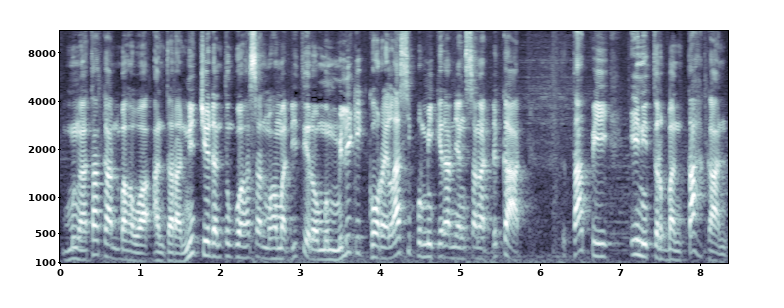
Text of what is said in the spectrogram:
mengatakan bahwa antara Nietzsche dan Tengku Hasan Muhammad Ditiro memiliki korelasi pemikiran yang sangat dekat. Tetapi ini terbantahkan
